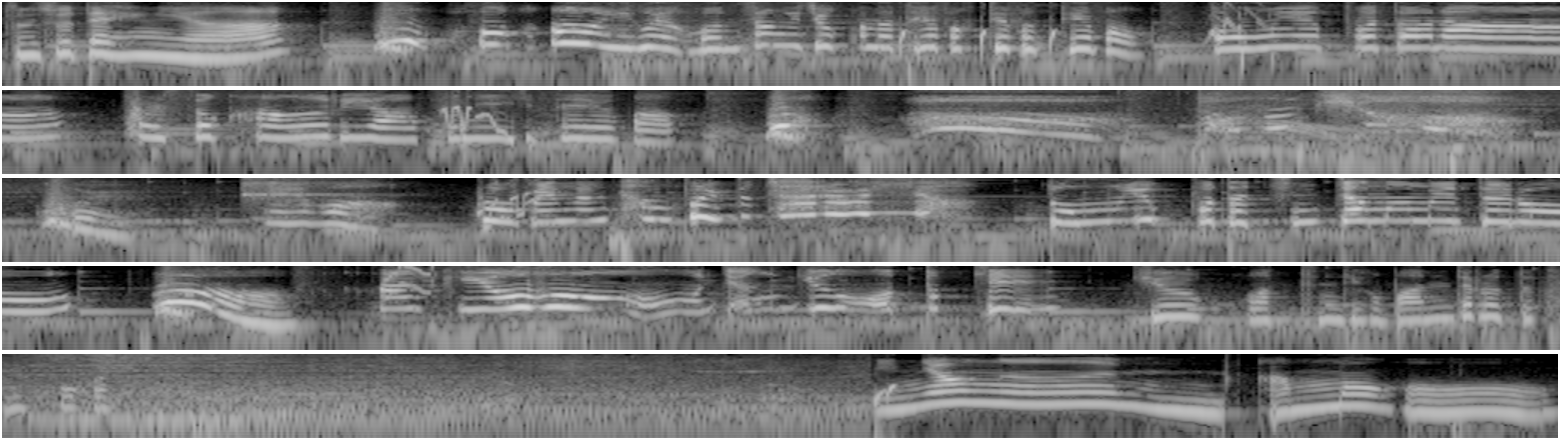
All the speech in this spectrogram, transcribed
분수대행이야. 어, 어, 어, 이거야 완성해줬구나. 대박, 대박, 대박. 너무 예쁘더라. 벌써 가을이야. 분위기 대박. 어, 헉, 너무 귀여워. 헐, 대박. 로비는 탐펄도 잘 어울려. 너무 예쁘다. 진짜 마음에 들어. 어, 아 귀여워. 짱 귀여워. 어떡해. 귀여울 것 같은데 이거 만들어도 될 것 같아. 인형은 안 먹어.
